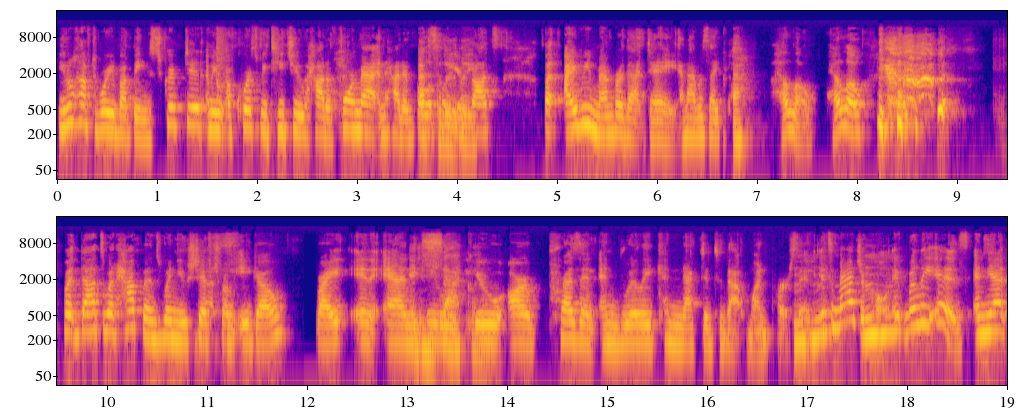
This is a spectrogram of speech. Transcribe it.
you don't have to worry about being scripted. I mean, of course, we teach you how to format and how to bullet point your thoughts. But I remember that day and I was like, yeah. hello, hello. but that's what happens when you shift yes. from ego right and and exactly. you, you are present and really connected to that one person mm-hmm. it's magical mm-hmm. it really is and yet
